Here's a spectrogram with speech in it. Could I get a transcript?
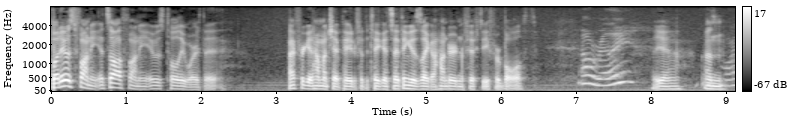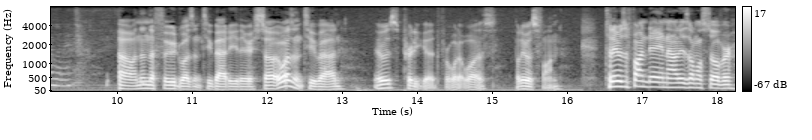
But it was funny. It's all funny. It was totally worth it. I forget how much I paid for the tickets. I think it was like 150 for both. Oh, really? Yeah. That's And more than I thought. oh, and then the food wasn't too bad either. So it wasn't too bad. It was pretty good for what it was. But it was fun. Today was a fun day and now it is almost over.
